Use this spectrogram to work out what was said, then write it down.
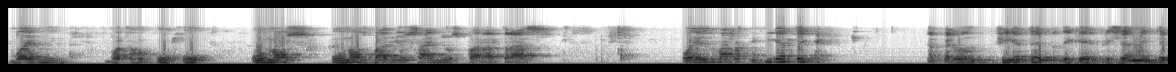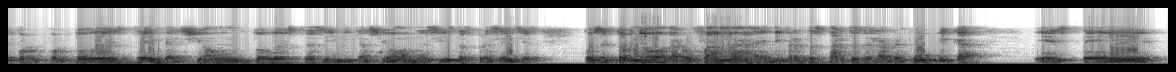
Bueno, bueno unos, unos varios años para atrás. Pues, hermano, fíjate, ah, perdón, fíjate de que precisamente por, por toda esta inversión, todas estas invitaciones y estas presencias, pues el torneo agarró fama en diferentes partes de la República, este,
